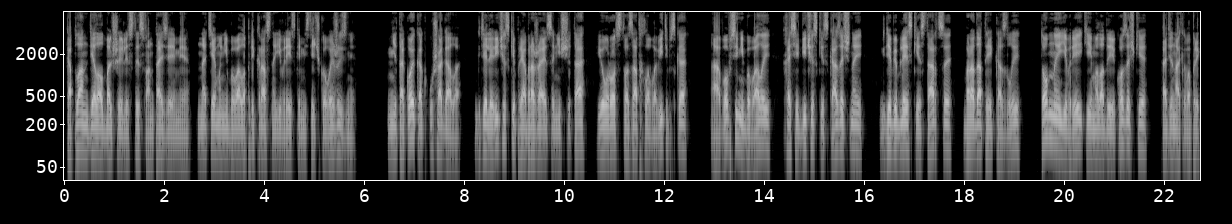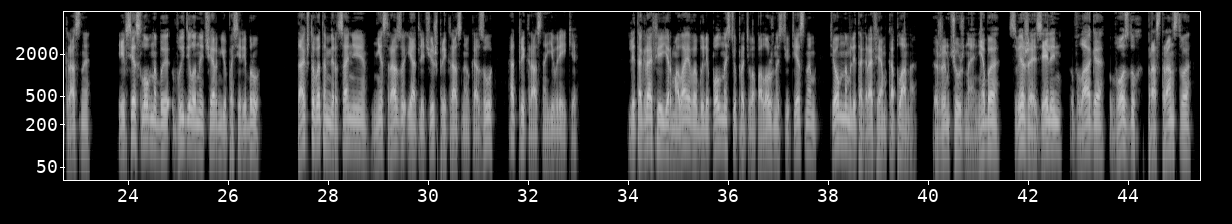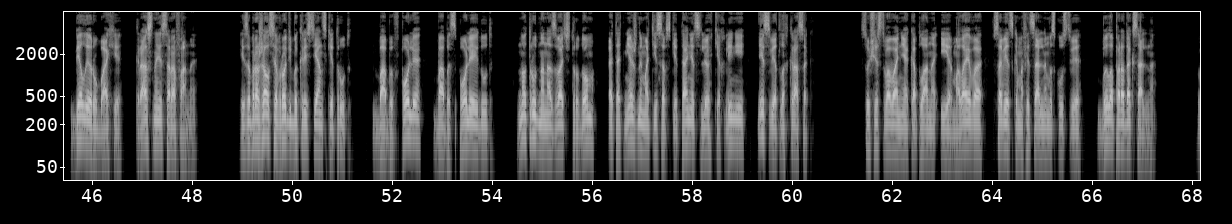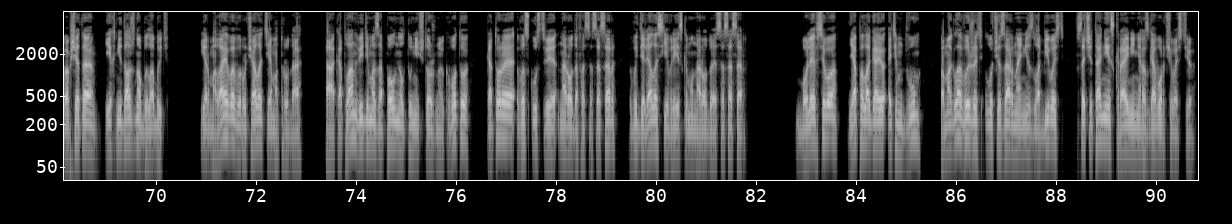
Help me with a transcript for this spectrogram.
Каплан делал большие листы с фантазиями на темы небывало прекрасной еврейской местечковой жизни. Не такой, как у Шагала, где лирически преображается нищета и уродство затхлого Витебска, а вовсе небывалой, хасидически сказочной, где библейские старцы, бородатые козлы, томные еврейки и молодые козочки одинаково прекрасны, и все словно бы выделаны чернью по серебру, так что в этом мерцании не сразу и отличишь прекрасную козу от прекрасной еврейки. Литографии Ермолаева были полностью противоположностью тесным, темным литографиям Каплана. Жемчужное небо, свежая зелень, влага, воздух, пространство, белые рубахи, красные сарафаны. Изображался вроде бы крестьянский труд. Бабы в поле, бабы с поля идут, но трудно назвать трудом этот нежный матисовский танец легких линий и светлых красок. Существование Каплана и Ермолаева в советском официальном искусстве было парадоксально. Вообще-то, их не должно было быть. Ермолаева выручала тема труда, а Каплан, видимо, заполнил ту ничтожную квоту, которая в искусстве народов СССР выделялась еврейскому народу СССР. Более всего, я полагаю, этим двум помогла выжить лучезарная незлобивость в сочетании с крайней неразговорчивостью.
